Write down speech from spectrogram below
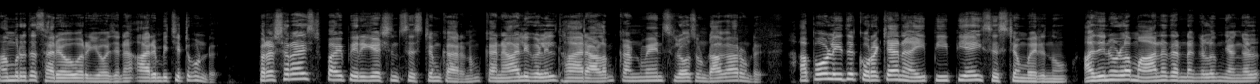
അമൃത സരോവർ യോജന ആരംഭിച്ചിട്ടുമുണ്ട്. പ്രഷറൈസ്ഡ് പൈപ്പ് ഇറിഗേഷൻ സിസ്റ്റം കാരണം കനാലുകളിൽ ധാരാളം കൺവെയൻസ് ലോസ് ഉണ്ടാകാറുണ്ട്. അപ്പോൾ ഇത് കുറയ്ക്കാനായി പി പി ഐ സിസ്റ്റം വരുന്നു. അതിനുള്ള മാനദണ്ഡങ്ങളും ഞങ്ങൾ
